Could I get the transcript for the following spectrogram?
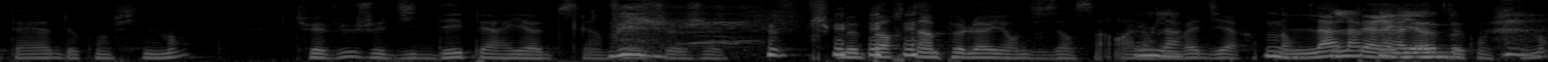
périodes de confinement. Tu as vu, je dis des périodes. C'est un peu, je, me porte un peu l'œil en disant ça. Alors, on va dire la, période, de confinement.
